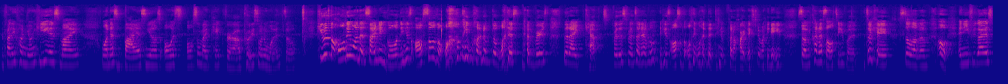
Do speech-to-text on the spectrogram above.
And finally, Hwan Young, he is my ONEUS bias. And he was always also my pick for uh, Produce 101. So he was the only one that signed in gold. And he's also the only one of the ONEUS members that I kept for this fan sign album. And he's also the only one that didn't put a heart next to my name. So I'm kind of salty, but it's okay. Still love him. Oh, and if you guys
